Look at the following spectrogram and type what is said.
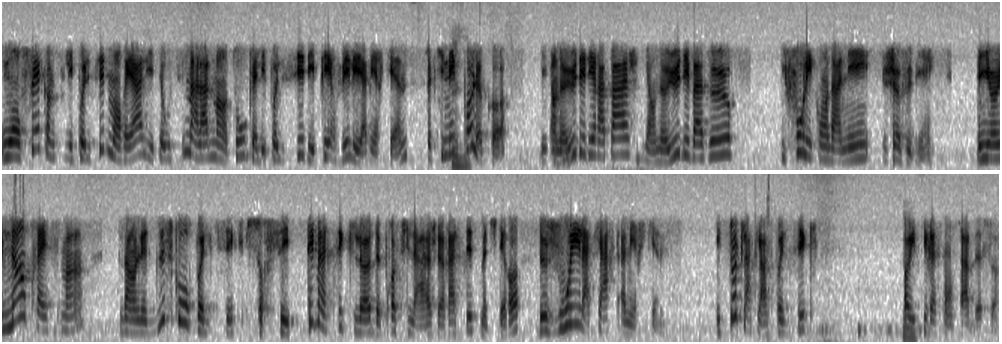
où on fait comme si les policiers de Montréal étaient aussi malades mentaux que les policiers des pires villes américaines, ce qui n'est pas le cas. Il y en a eu des dérapages, il y en a eu des bavures, il faut les condamner, je veux bien. Mais il y a un empressement dans le discours politique sur ces thématiques-là de profilage, de racisme, etc., de jouer la carte américaine. Et toute la classe politique a été responsable de ça.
